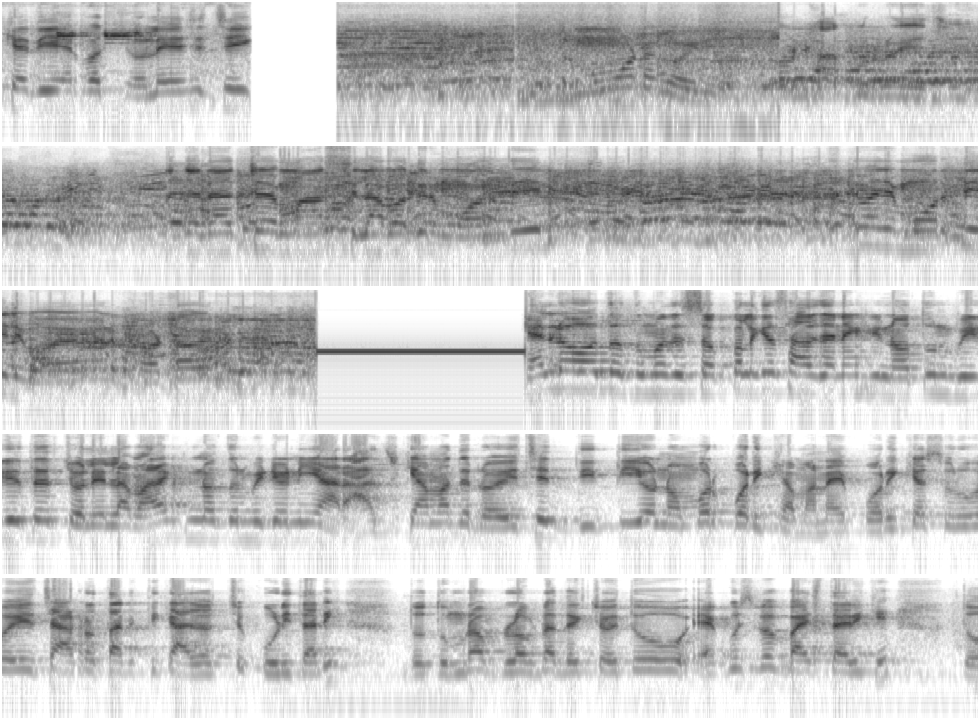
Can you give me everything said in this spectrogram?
পরীক্ষা দিয়ে এরপর চলে এসেছি। মোমোটা কই ঠাকুর রয়েছে। এটা হচ্ছে মা শিলাবতীর মন্দির। মূর্তি ফটো হ্যালো তো তোমাদের সকলকে স্বাগত জানাই একটি নতুন ভিডিওতে চলে এলাম। আরেকটি নতুন ভিডিও নিয়ে, আর আজকে আমাদের রয়েছে দ্বিতীয় নম্বর পরীক্ষা। মানে পরীক্ষা শুরু হয়েছে আঠারো তারিখ থেকে, আজ হচ্ছে কুড়ি তারিখ। তো তোমরা ব্লগটা দেখছ হয়তো একুশ বা বাইশ তারিখে। তো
